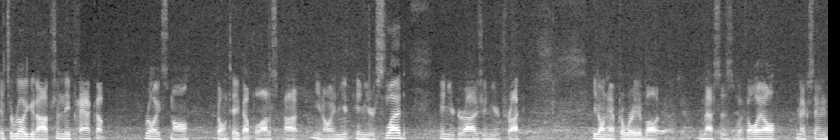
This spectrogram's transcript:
it's a really good option. They pack up really small, don't take up a lot of spot. You know, in your in your sled, in your garage, in your truck. You don't have to worry about messes with oil mixing,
